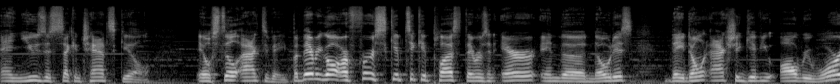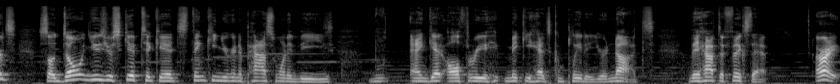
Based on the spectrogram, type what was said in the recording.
and use this second chance skill. It'll still activate. But there we go, our first skip ticket plus. There was an error in the notice. They don't actually give you all rewards. So don't use your skip tickets thinking you're going to pass one of these and get all three Mickey heads completed. You're not. They have to fix that. All right,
